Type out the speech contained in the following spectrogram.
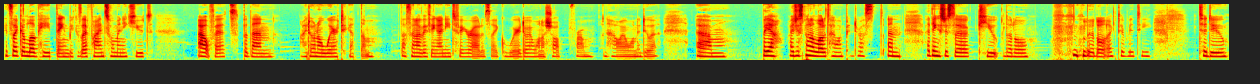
it's like a love hate thing because I find so many cute outfits, but then I don't know where to get them. That's another thing I need to figure out is like where do I want to shop from and how I want to do it. Um, but yeah, I just spent a lot of time on Pinterest, and I think it's just a cute little little activity to do.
